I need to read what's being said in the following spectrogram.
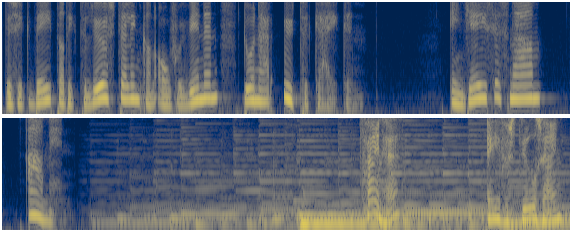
dus ik weet dat ik teleurstelling kan overwinnen door naar u te kijken. In Jezus' naam, Amen. Fijn hè? Even stil zijn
